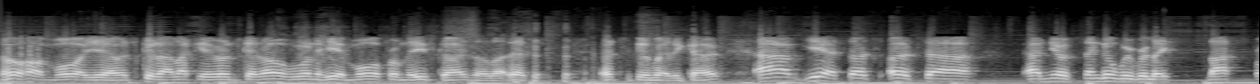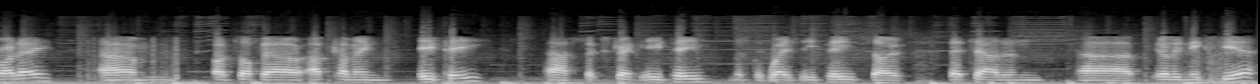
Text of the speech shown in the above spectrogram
Oh, more, yeah, it's good. I like everyone's going, oh, we want to hear more from these guys. I like that's that's a good way to go. Um, yeah, so it's, it's uh, our newest single we released last Friday. Um, it's off our upcoming EP, uh, six track EP, Mystic Ways EP. So that's out in uh, early next year.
